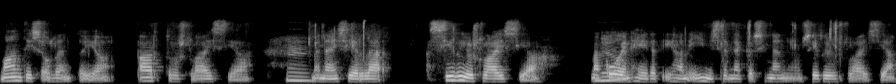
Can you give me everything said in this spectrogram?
mantisolento ja artruslaisia. Hmm. Mä näin siellä siriuslaisia. Mä Joo. koen heidät ihan ihmisten näköisinä, ne on siriuslaisia.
